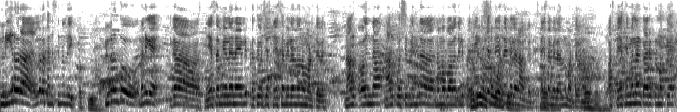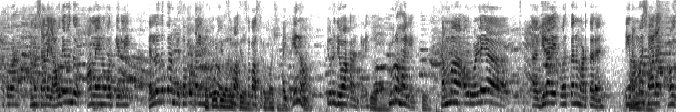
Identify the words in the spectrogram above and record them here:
ಇವರು ಇರೋರ ಎಲ್ಲರ ಕನಸಿನಲ್ಲಿ ಇತ್ತು. ಇವರಂತೂ ನನಗೆ ಈಗ ಸ್ನೇಹ ಸಮ್ಮೇಳನ ಇರಲಿ ಪ್ರತಿ ವರ್ಷ ಸ್ನೇಹ ಸಮ್ಮೇಳನವನ್ನು ಮಾಡ್ತೇವೆ. ನಾಲ್ಕು ಅವರಿಂದ ನಾಲ್ಕು ವರ್ಷಗಳಿಂದ ನಮ್ಮ ಭಾಗದಲ್ಲಿ ಪ್ರತಿ ವರ್ಷ ಸ್ನೇಹ ಸಮ್ಮೇಳನ ಆಗ್ತದೆ. ಸ್ನೇಹ ಸಮ್ಮೇಳನ ಮಾಡ್ತೇವೆ ನಾವು. ಆ ಸ್ನೇಹ ಸಮ್ಮೇಳನ ಕಾರ್ಯಕ್ರಮಕ್ಕೆ ಅಥವಾ ನಮ್ಮ ಶಾಲೆ ಯಾವುದೇ ಒಂದು ಆನ್ಲೈನ್ ವರ್ಕ್ ಇರಲಿ ಎಲ್ಲದಕ್ಕೂ ನಮಗೆ ಸಪೋರ್ಟ್ ಆಗಿ ಸುಭಾಷ್. ಆಯ್ತು ಇನ್ನು ಇವರು ದಿವಾಕರ್ ಅಂತೇಳಿ. ಇವರು ಹಾಗೆ. ತಮ್ಮ ಅವರು ಒಳ್ಳೆಯ ಗಿಲಾಯಿ ವರ್ಕ್ ಅನ್ನು ಮಾಡ್ತಾರೆ. ಈಗ ನಮ್ಮ ಶಾಲೆ ಹೌದು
